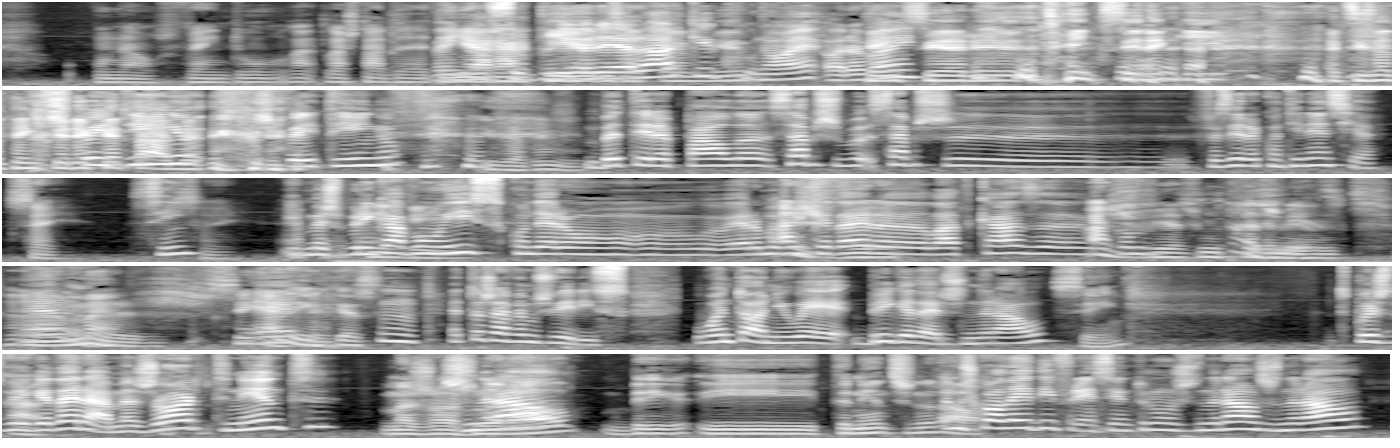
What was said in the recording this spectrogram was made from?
o não. Vem do. Lá, lá está da, da Vem do hierarquia. superior hierárquico, exatamente. não é? Ora tem bem. que, ser, tem que ser aqui. A decisão tem que ser Respeitinho, acatada. respeitinho. Exatamente. Bater a pala. Sabes, sabes eh, fazer a continência? Sei. Sim? sei. Mas Ah, brincavam isso quando eram, era uma Às brincadeira vezes. lá de casa? Às como- vezes, muito Às raramente. vezes. Ah, É. mas, sim. É. às vezes. Dicas. Hum, então já vamos ver isso. O António é brigadeiro-general, Sim. depois de Ah. brigadeiro há major, tenente. Major General. General, briga- e Tenente General. Mas qual é a diferença entre um general, general?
